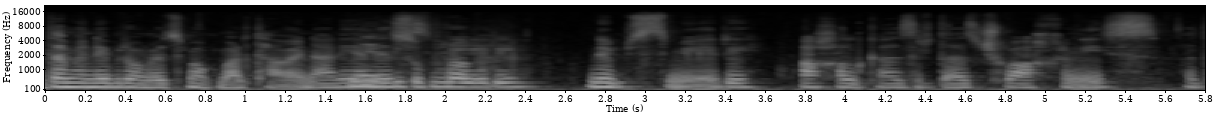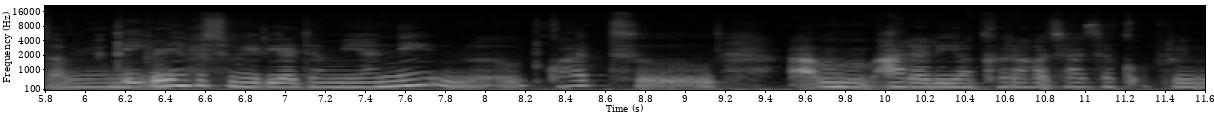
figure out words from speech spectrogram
ადამიანები, რომლებიც მოგმართავენ, არიან ეს უფრო ნებისმიერი ახალგაზრდა ჩვახნის ადამიანები. ნებისმიერი ადამიანი, თქვათ, არ არის აქ რაღაც ასაკობრივ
